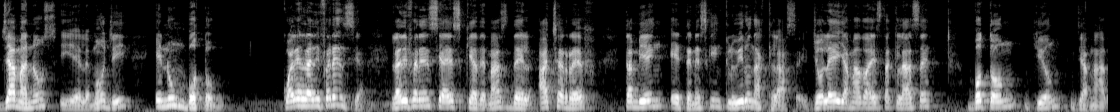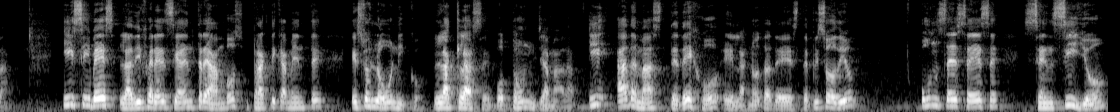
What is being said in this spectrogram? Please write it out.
llámanos y el emoji en un botón. ¿Cuál es la diferencia? La diferencia es que además del href, también eh, tenés que incluir una clase. Yo le he llamado a esta clase botón-llamada. Y si ves la diferencia entre ambos, prácticamente eso es lo único, la clase botón llamada. Y además te dejo en las notas de este episodio un CSS sencillo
